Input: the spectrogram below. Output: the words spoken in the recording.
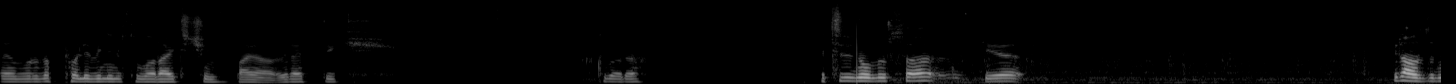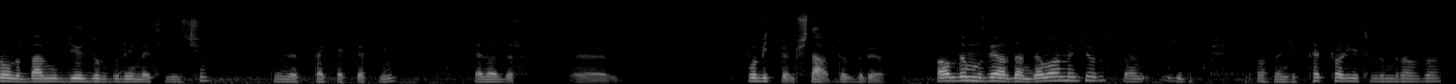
E, burada polivinil klorit için bayağı ürettik. Kloru. Etilin olursa ki birazdan olur. Ben videoyu durdurayım etilin için. Sizi de pek bekletmeyeyim. Ya da dur. Ee, bu bitmemiş. Tamam durduruyorum. Aldığımız yerden devam ediyoruz. Ben gidip az önce petrol getirdim biraz daha.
